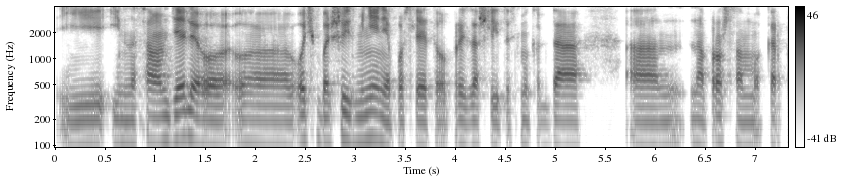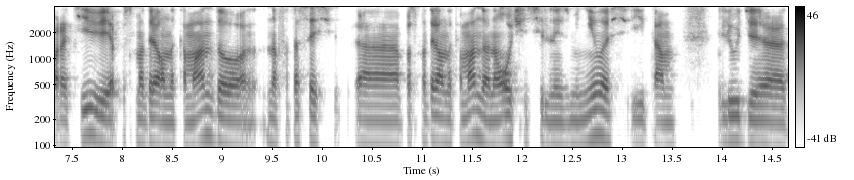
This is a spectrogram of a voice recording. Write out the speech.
И, и на самом деле очень большие изменения после этого произошли. То есть мы когда на прошлом корпоративе я посмотрел на команду, на фотосессии, а, посмотрел на команду, она очень сильно изменилась, и там люди,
